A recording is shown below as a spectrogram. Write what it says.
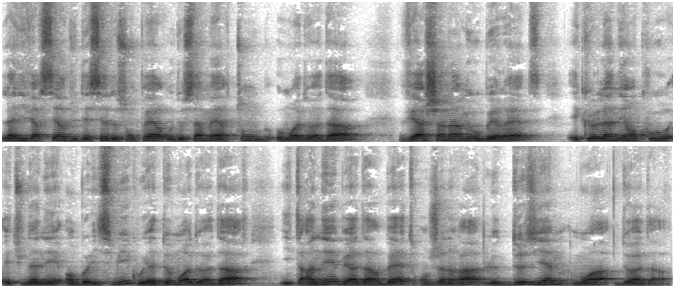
l'anniversaire du décès de son père ou de sa mère tombe au mois de Hadar, Ve'ashana Me'uberet, et que l'année en cours est une année embolismique, où il y a deux mois de Hadar, Itane Be'adar Bet, on jeûnera le deuxième mois de Hadar.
